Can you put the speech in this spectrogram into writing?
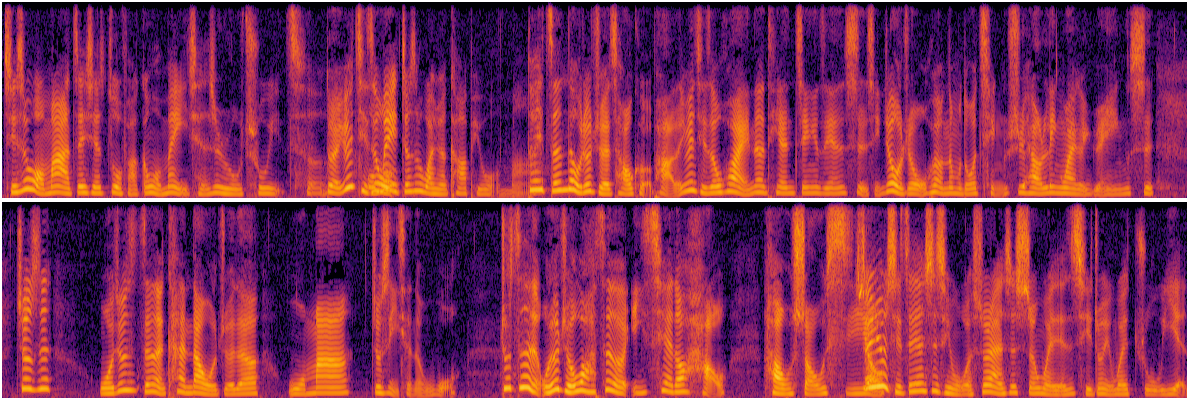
其实我妈的这些做法跟我妹以前是如出一辙。对，因为其实我，我妹就是完全 copy 我妈。对，真的，我就觉得超可怕的。因为其实后来那天经历这件事情，就我觉得我会有那么多情绪，还有另外一个原因是，就是我就是真的看到，我觉得我妈就是以前的我。就真的，我就觉得哇，这个一切都好好熟悉哦。所以，因为其实这件事情，我虽然是身为也是其中一位主演，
